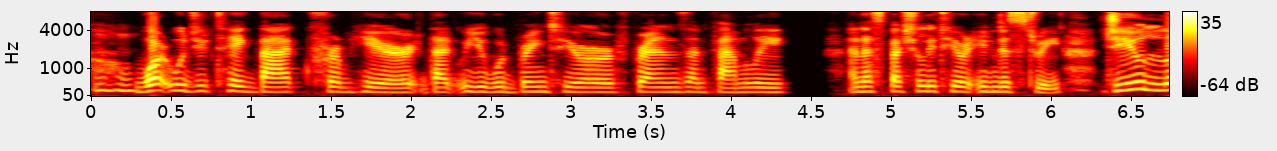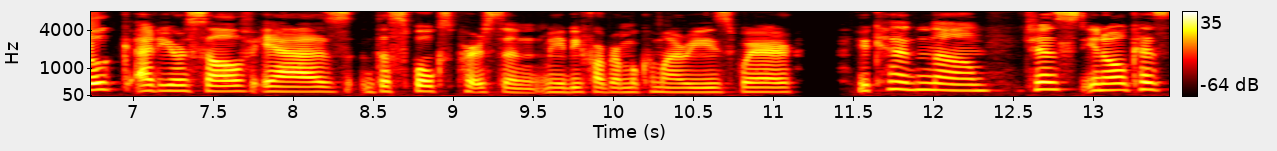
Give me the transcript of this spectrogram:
Mhm. What would you take back from here that you would bring to your friends and family and especially to your industry? Do you look at yourself as the spokesperson maybe for Brahma Kumaris where you can um, just, you know, because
